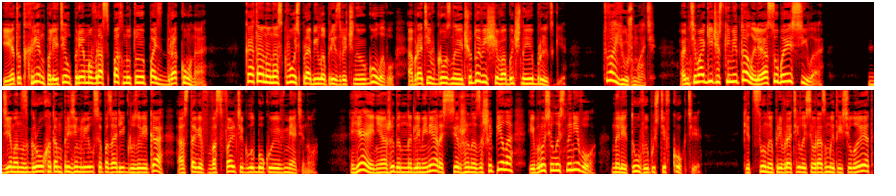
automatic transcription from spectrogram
и этот хрен полетел прямо в распахнутую пасть дракона. Катана насквозь пробила призрачную голову, обратив грозное чудовище в обычные брызги. Твою ж мать! Антимагический металл или особая сила? Демон с грохотом приземлился позади грузовика, оставив в асфальте глубокую вмятину. Я, и неожиданно для меня, рассерженно зашипела и бросилась на него, на лету выпустив когти. Кицуна превратилась в размытый силуэт,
